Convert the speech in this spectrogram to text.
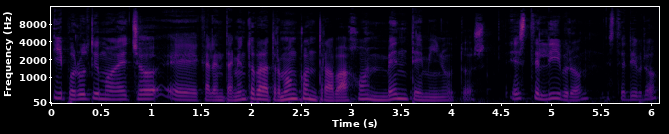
Y por último he hecho eh, Calentamiento para trombón con trabajo en 20 minutos. Este libro, este libro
